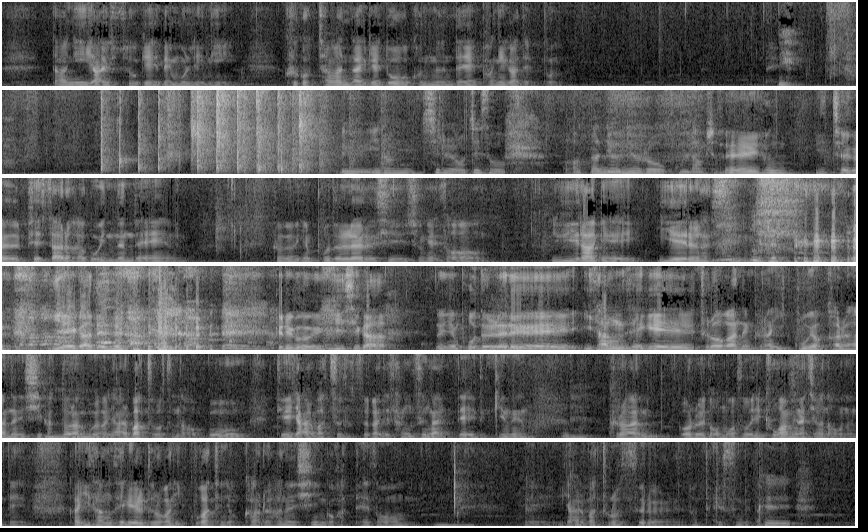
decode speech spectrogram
땅이 얄 속에 내몰리니 그 거창한 날개도 걷는데 방해가 될 뿐. 네. 네, 이런 시를 어째서 어떤 연유로 골라오셨나요? 네, 현 이 책을 필사를 하고 있는데 그 그냥 보들레르 시 중에서 유일하게 이해를 할 수 있는 이해가 되는 그리고 이 시가 또 이제 보들레르의 이상 세계에 들어가는 그런 입구 역할을 하는 시 같더라고요. 음. 알바트로스 나오고 뒤에 이제 알바트로스가 이제 상승할 때 느끼는 네. 그러한 거를 넘어서 이제 교감이라는 시가 나오는데 그러니까 이상 세계를 들어간 입구 같은 역할을 하는 시인 것 같아서 음. 네, 이 알바트로스를 선택했습니다. 그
